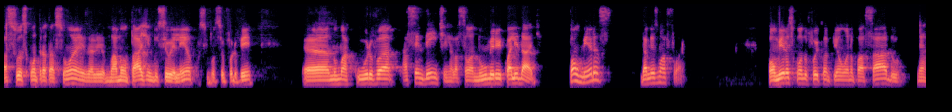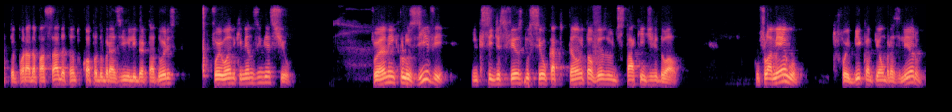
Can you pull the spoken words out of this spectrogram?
as suas contratações, uma montagem do seu elenco, se você for ver, é, numa curva ascendente em relação a número e qualidade. Palmeiras, da mesma forma. Palmeiras, quando foi campeão ano passado, né, temporada passada, tanto Copa do Brasil e Libertadores, foi o ano que menos investiu. Foi o ano, inclusive, em que se desfez do seu capitão e talvez o destaque individual. O Flamengo, que foi bicampeão brasileiro,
